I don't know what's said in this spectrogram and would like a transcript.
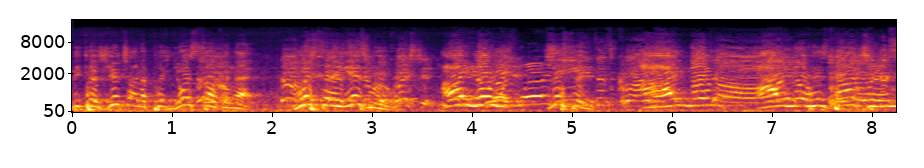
Because you're trying to put yourself in that. No, We're saying Israel. I know When what. Listen, Jesus Christ I know. I know his doctrine. It's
